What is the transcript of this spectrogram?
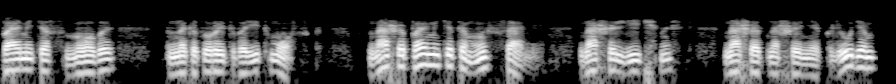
память — основы, на которой творит мозг. Наша память — это мы сами, наша личность, Наше отношение к людям,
